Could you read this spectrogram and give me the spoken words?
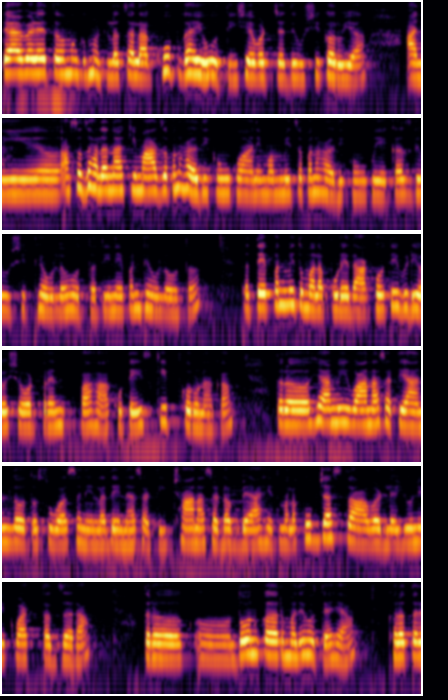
त्यावेळेत मग म्हटलं चला खूप घाई होती. शेवटच्या दिवशी करूया. आणि असं झालं ना की माझं पण हळदी कुंकू आणि मम्मीचं पण हळदी कुंकू एकाच दिवशी ठेवलं होतं. तिने पण ठेवलं होतं. तर ते पण मी तुम्हाला पुढे दाखवते. व्हिडिओ शेवटपर्यंत पहा. कुठेही स्किप करू नका. तर हे आम्ही वाणासाठी आणलं होतं सुवासनीला देण्यासाठी. छान असं डबे आहेत. मला खूप जास्त जास्त आवडले युनिक वाटतात जरा. तर दोन कलरमध्ये होत्या ह्या. खरं तर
